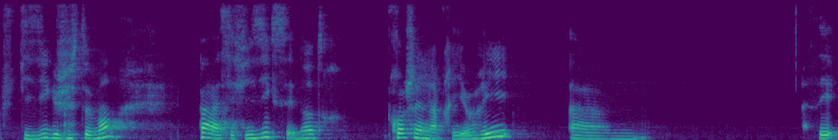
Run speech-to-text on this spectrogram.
physique, justement, assez physique, c'est notre prochaine a priori. Euh, c'est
